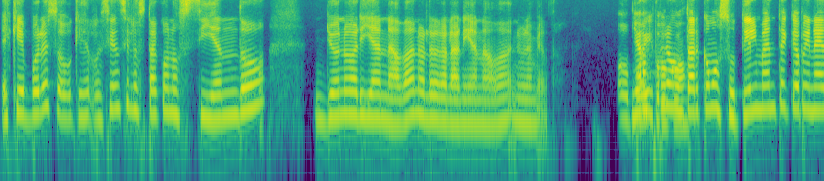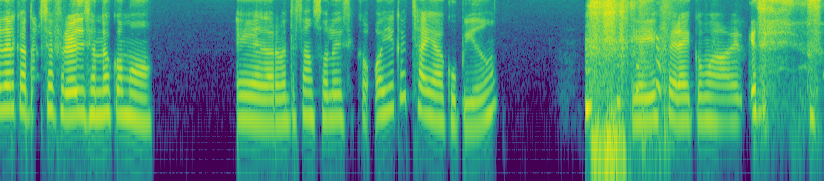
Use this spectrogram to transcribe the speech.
Es que por eso, que recién si lo está conociendo, yo no haría nada, no le regalaría nada, ni una mierda. O podéis preguntar como sutilmente qué opináis del 14 de febrero diciendo como, eh, de repente están solos y decís como, oye, ¿cachai a Cupido? y ahí esperáis como a ver qué te dice.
